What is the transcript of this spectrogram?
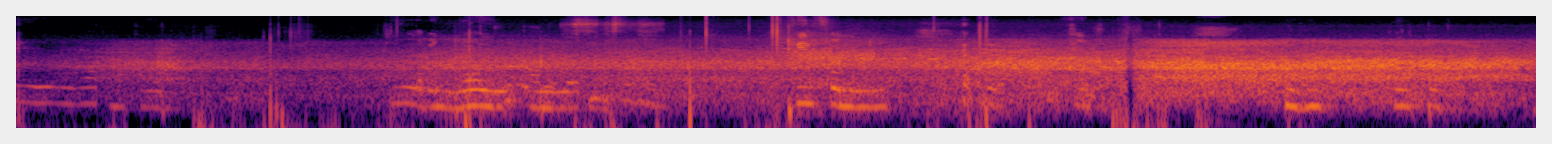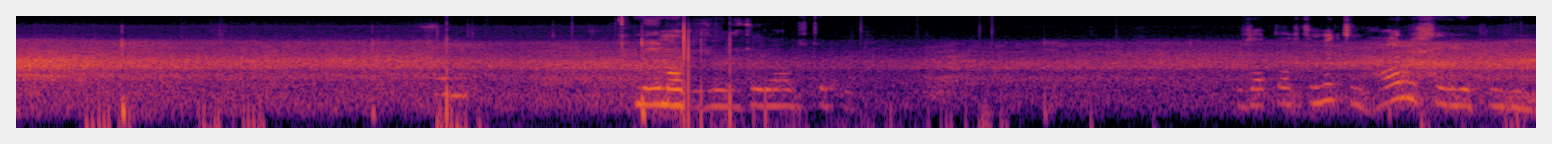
Pil yapma pil. Pille beni ne oyun anladın? Pil fonunu. Pil. Hı hı. Pil fon. Neymar yüzüğü aldı topu. Uzaklaştırmak için her şeyi yapıyorum.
